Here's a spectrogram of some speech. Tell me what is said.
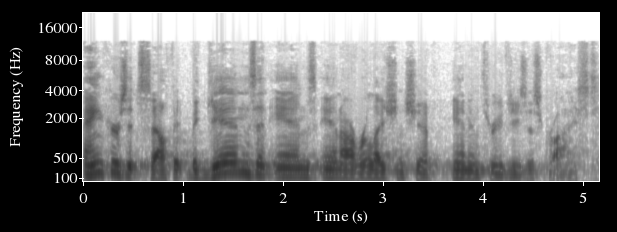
anchors itself, it begins and ends in our relationship in and through Jesus Christ.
